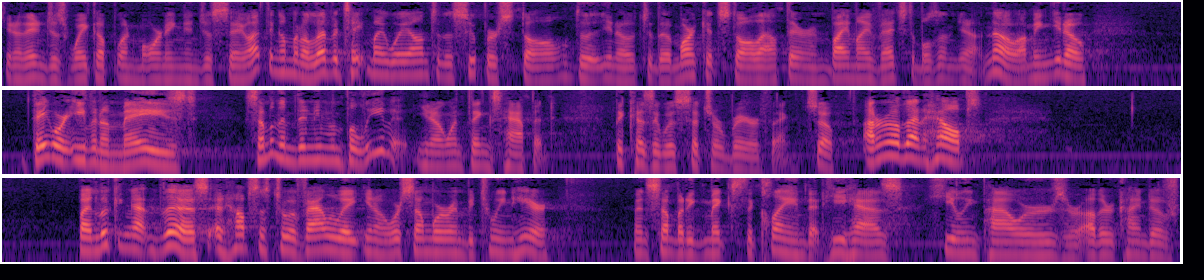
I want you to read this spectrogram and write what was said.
You know, they didn't just wake up one morning and just say, well, "I think I'm going to levitate my way onto the super stall, to you know, to the market stall out there and buy my vegetables." And you know, no, I mean, you know, they were even amazed. Some of them didn't even believe it. You know, when things happened, because it was such a rare thing. So I don't know if that helps. By looking at this, it helps us to evaluate. You know, we're somewhere in between here. When somebody makes the claim that he has healing powers or other kind of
